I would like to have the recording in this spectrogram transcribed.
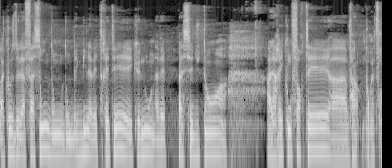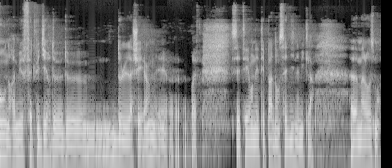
à cause de la façon dont, dont Begbie l'avait traité et que nous on avait passé du temps à, à la réconforter, à, enfin pour être franc, on aurait mieux fait de lui dire de, de, de le lâcher, hein, mais euh, bref, c'était, on n'était pas dans cette dynamique-là, euh, malheureusement.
